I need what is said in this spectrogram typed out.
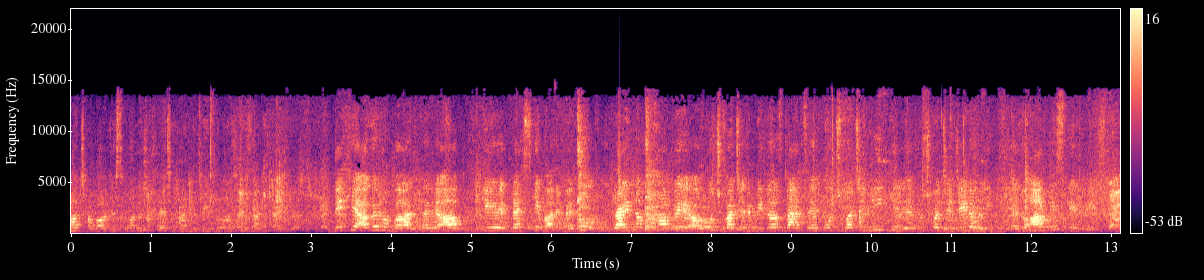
much about this scholarship test and paper देखिए अगर हम बात करें आपके टेस्ट के बारे में तो राइट नाउ यहाँ पे कुछ बच्चे रिपीटर्स बैंक से कुछ बच्चे नीट के लिए कुछ बच्चे जे डबल के लिए। तो आप किसके लिए इस टाइम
